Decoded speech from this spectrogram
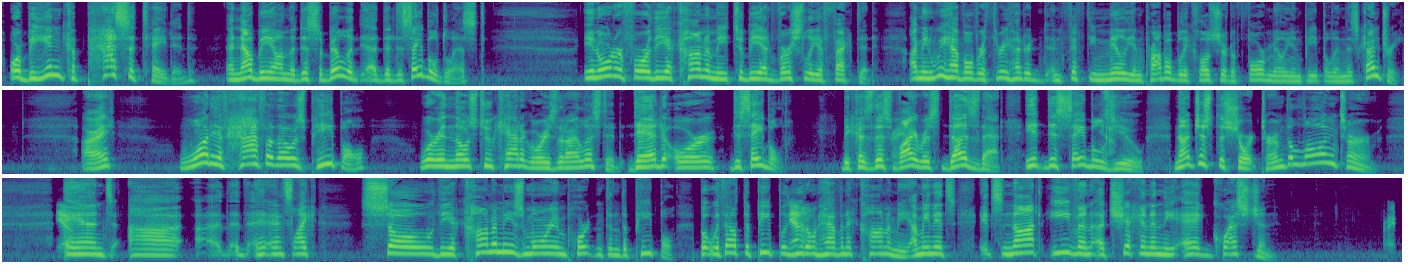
or be incapacitated and now be on the disability uh, the disabled list in order for the economy to be adversely affected. I mean, we have over 350 million, probably closer to 4 million people in this country. All right? What if half of those people were in those two categories that I listed, dead or disabled? Because this Right. virus does that. It disables you, not just the short term, the long term. Yeah. And uh, uh, and it's like, so the economy is more important than the people. But without the people, you don't have an economy. I mean, it's it's not even a chicken and the egg question. Right.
